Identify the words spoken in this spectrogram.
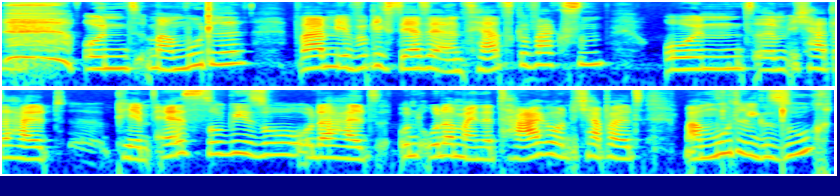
und Mammudel war mir wirklich sehr, sehr ans Herz gewachsen. Und ähm, ich hatte halt äh, PMS sowieso oder halt und oder meine Tage und ich habe halt Mammudel gesucht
